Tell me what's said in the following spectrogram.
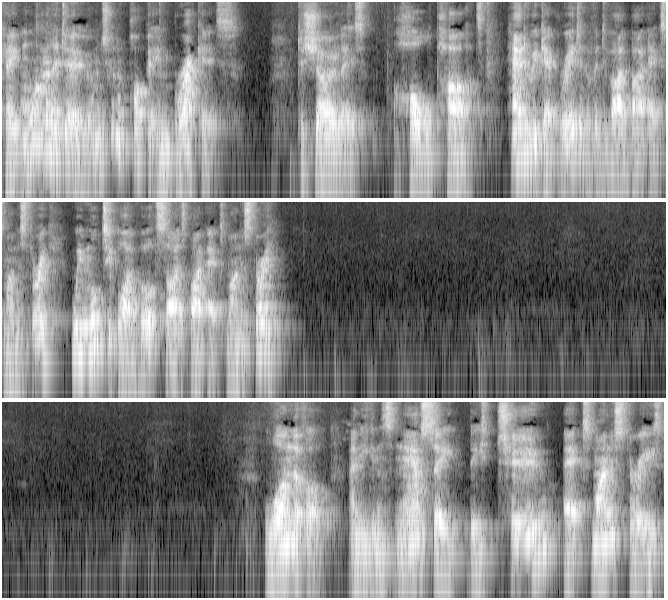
Okay, and what I'm going to do, I'm just going to pop it in brackets to show that it's a whole part. How do we get rid of a divide by x minus 3? We multiply both sides by x minus 3. Wonderful. And you can now see these two x minus 3's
